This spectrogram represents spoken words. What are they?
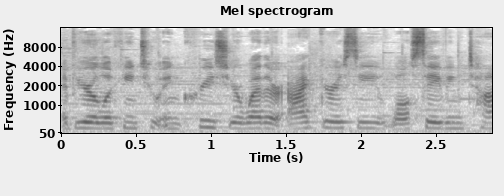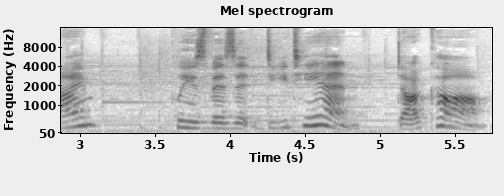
If you're looking to increase your weather accuracy while saving time, please visit DTN.com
